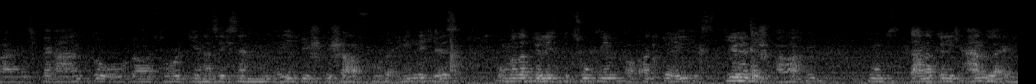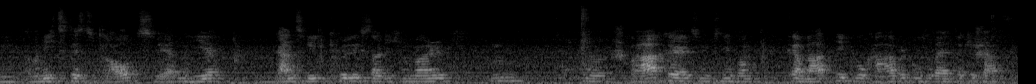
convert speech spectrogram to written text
äh, Esperanto oder Tolkien hat sich sein Elbisch geschaffen oder ähnliches, wo man natürlich Bezug nimmt auf aktuell existierende Sprachen und da natürlich Anleihen. Aber nichtsdestotrotz werden hier ganz willkürlich, sage ich einmal, hm, äh, Sprache also im Sinne von Grammatik, Vokabeln und so weiter geschaffen.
